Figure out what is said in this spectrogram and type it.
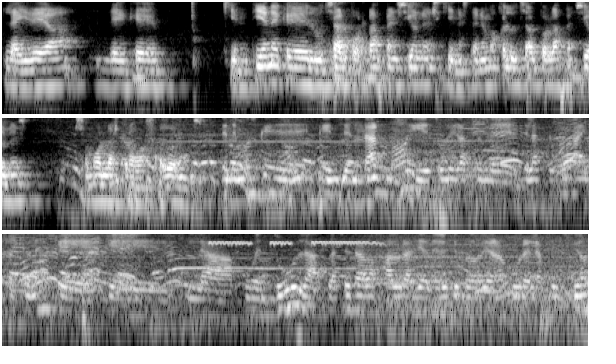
la idea de que quien tiene que luchar por las pensiones, quienes tenemos que luchar por las pensiones, somos las trabajadoras. Tenemos que, intentar, ¿no? y es obligación de, las tres organizaciones, que, que, la juventud, la clase trabajadora a día de hoy que todavía no cubre la pensión,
